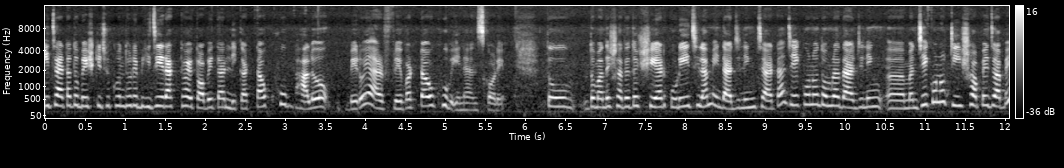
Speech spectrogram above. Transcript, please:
এই চাটা তো বেশ কিছুক্ষণ ধরে ভিজিয়ে রাখতে হয়, তবে তার লিকারটাও খুব ভালো। বেরোয় আর ফ্লেভারটাও খুব এনহ্যান্স করে। তো তোমাদের সাথে তো শেয়ার করেইছিলাম এই দার্জিলিং চাটা। যে কোনো তোমরা দার্জিলিং মানে যে কোনো টি শপে যাবে,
